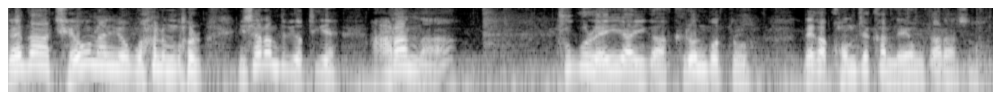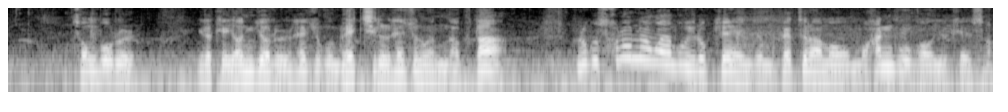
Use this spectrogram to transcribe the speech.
내가 재혼하려고 하는 걸 이 사람들이 어떻게 알았나? 구글 AI가 그런 것도 내가 검색한 내용 따라서 정보를 이렇게 연결을 해주고 매치를 해주는가 보다. 그리고 서너 명하고 이렇게 이제 뭐 베트남어, 뭐 한국어 이렇게 해서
